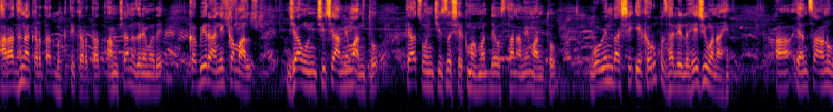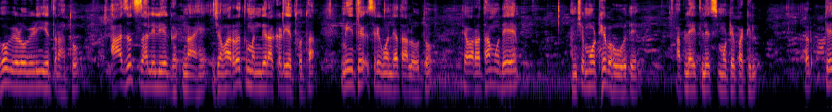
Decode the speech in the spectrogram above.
आराधना करतात भक्ती करतात. आमच्या नजरेमध्ये कबीर आणि कमाल ज्या उंचीचे आम्ही मानतो त्याच उंचीचं शेख महम्मद देवस्थान आम्ही मानतो. गोविंदाशी एकरूप झालेलं हे जीवन आहे. यांचा अनुभव वेळोवेळी येत राहतो. आजच झालेली एक घटना आहे जेव्हा रथ मंदिराकडे येत होता. मी इथे श्रीगोंद्यात आलो होतो. तेव्हा रथामध्ये आमचे मोठे भाऊ होते. आपल्या इथलेच मोठे पाटील ते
